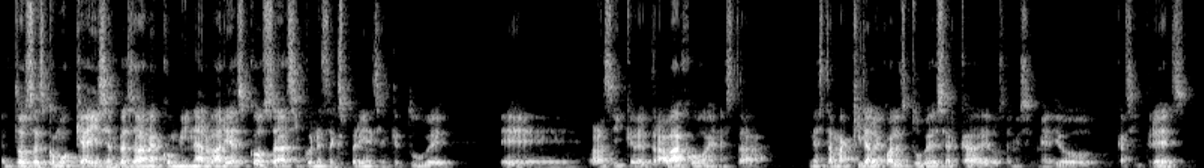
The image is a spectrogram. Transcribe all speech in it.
Entonces, como que ahí se empezaban a combinar varias cosas y con esa experiencia que tuve eh, ahora sí que de trabajo en esta, en esta maquila, la cual estuve cerca de dos años y medio, casi tres,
